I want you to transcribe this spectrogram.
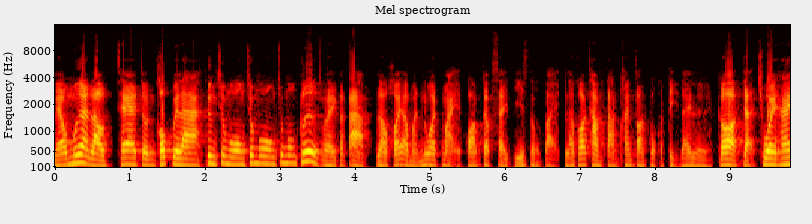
แล้วเมื่อเราแช่จนครบเวลาครึ่งชั่วโมงชั่วโมงชั่วโมงครึ่งอะไรก็ตาม เราค่อยเอามานวดใหม่พร้อมกับใส่ยีสต์ลงไป แล้วก็ทำตามขั้นตอนปกติได้เลย ก็จะช่วยให้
